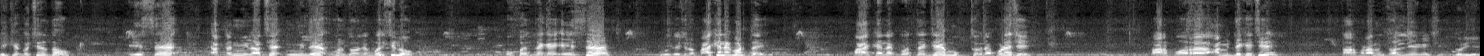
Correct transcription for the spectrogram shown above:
ভিক্ষা করছিল তো, এসে একটা মিল আছে, মিলে ওখানে দরজা বসছিল। ওখান থেকে এসে উই গেছিল পায়খানা করতে। পায়খানা করতে যে মুখ থইরা পড়েছে। তারপর আমি দেখেছি তারপর আমি জল নিয়ে গেছি দড়িয়ে।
